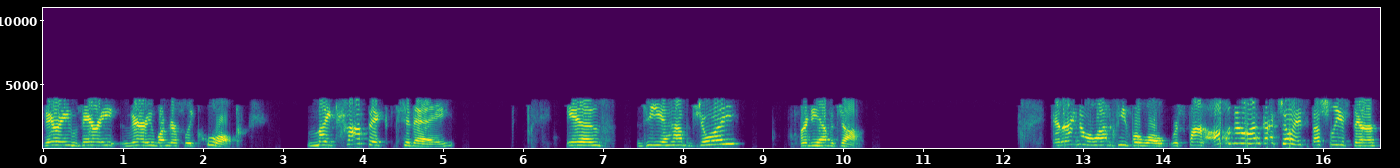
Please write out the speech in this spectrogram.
Very, very, very wonderfully cool. My topic today is do you have joy or do you have a job? And I know a lot of people will respond, oh no, I've got joy, especially if they're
